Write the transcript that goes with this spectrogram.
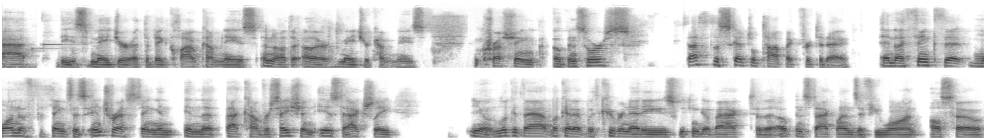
at these major, at the big cloud companies and other, other major companies, crushing open source. That's the scheduled topic for today. And I think that one of the things that's interesting in, in the, that conversation is to actually you know look at that look at it with kubernetes we can go back to the openstack lens if you want also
